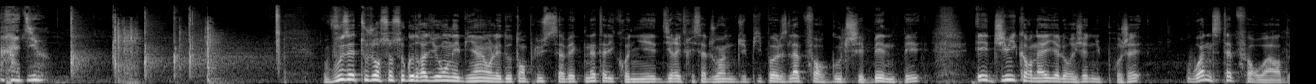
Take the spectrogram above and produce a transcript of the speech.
Radio. Vous êtes toujours sur So Good Radio, on est bien, on l'est d'autant plus avec Nathalie Cronier, directrice adjointe du People's Lab for Good chez BNP, et Jimmy Corneille à l'origine du projet One Step Forward.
